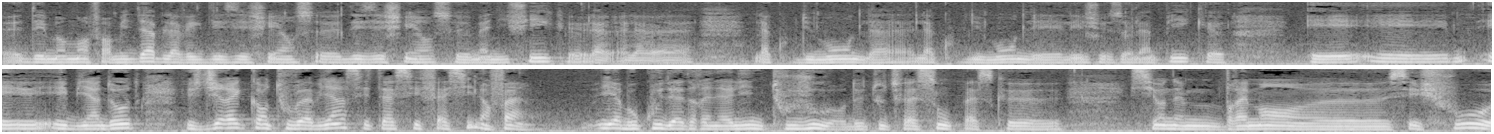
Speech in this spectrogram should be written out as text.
euh, des moments formidables avec des échéances, des échéances magnifiques, la, Coupe du Monde, la, Coupe du Monde, les, Jeux Olympiques. Et, bien d'autres. Je dirais que quand tout va bien, c'est assez facile. Enfin, il y a beaucoup d'adrénaline toujours, de toute façon, parce que si on aime vraiment ses chevaux,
